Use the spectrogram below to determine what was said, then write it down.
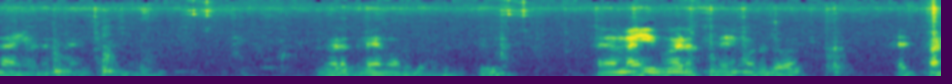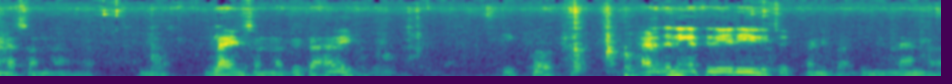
நான் இடத்துல வைக்கிறேன் இவ்விடத்துலேயும் ஒரு டோர் இருக்குது அதே மாதிரி இவ்விடத்துலேயும் ஒரு டோர் செட் பண்ண சொன்னாங்க. லைன் சொன்னதுக்காக வைக்கிறேன் இப்போ அடுத்து நீங்கள் த்ரீ டி செக் பண்ணி பார்த்தீங்கன்னா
